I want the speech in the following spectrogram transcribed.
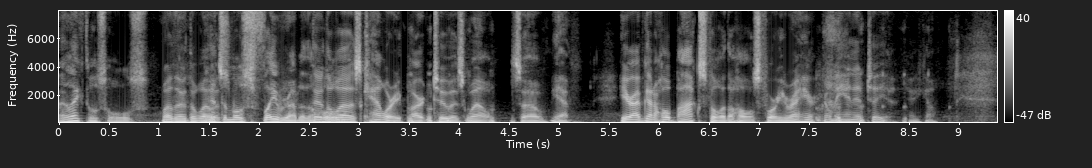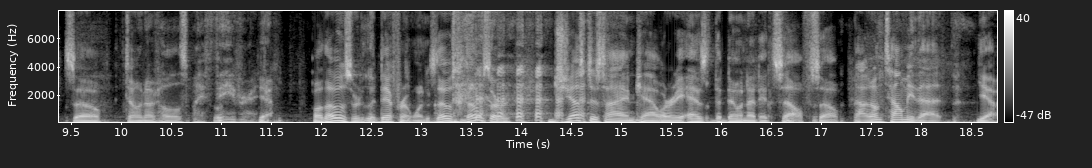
I like those holes. Well, they're the Get the most flavor out of the they're hole. the lowest calorie part too, as well. So yeah, here I've got a whole box full of the holes for you right here. Let me hand it to you. There you go. So Donut hole's my favorite. yeah. Well, those are the different ones. Those those are just as high in calorie as the donut itself. So Now, don't tell me that. yeah.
